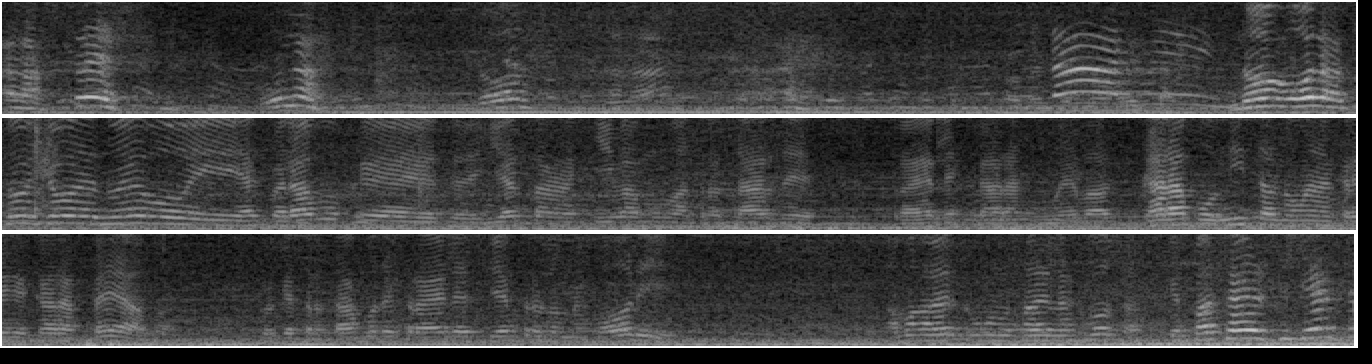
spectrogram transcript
A las tres. Una, dos. Darwin. No, hola, soy yo de nuevo y esperamos que se diviertan aquí. Vamos a tratar de traerles caras nuevas. Caras bonitas, no van a creer que caras feas, porque tratamos de traerles siempre lo mejor y vamos a ver cómo nos salen las cosas. Que pase el siguiente.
